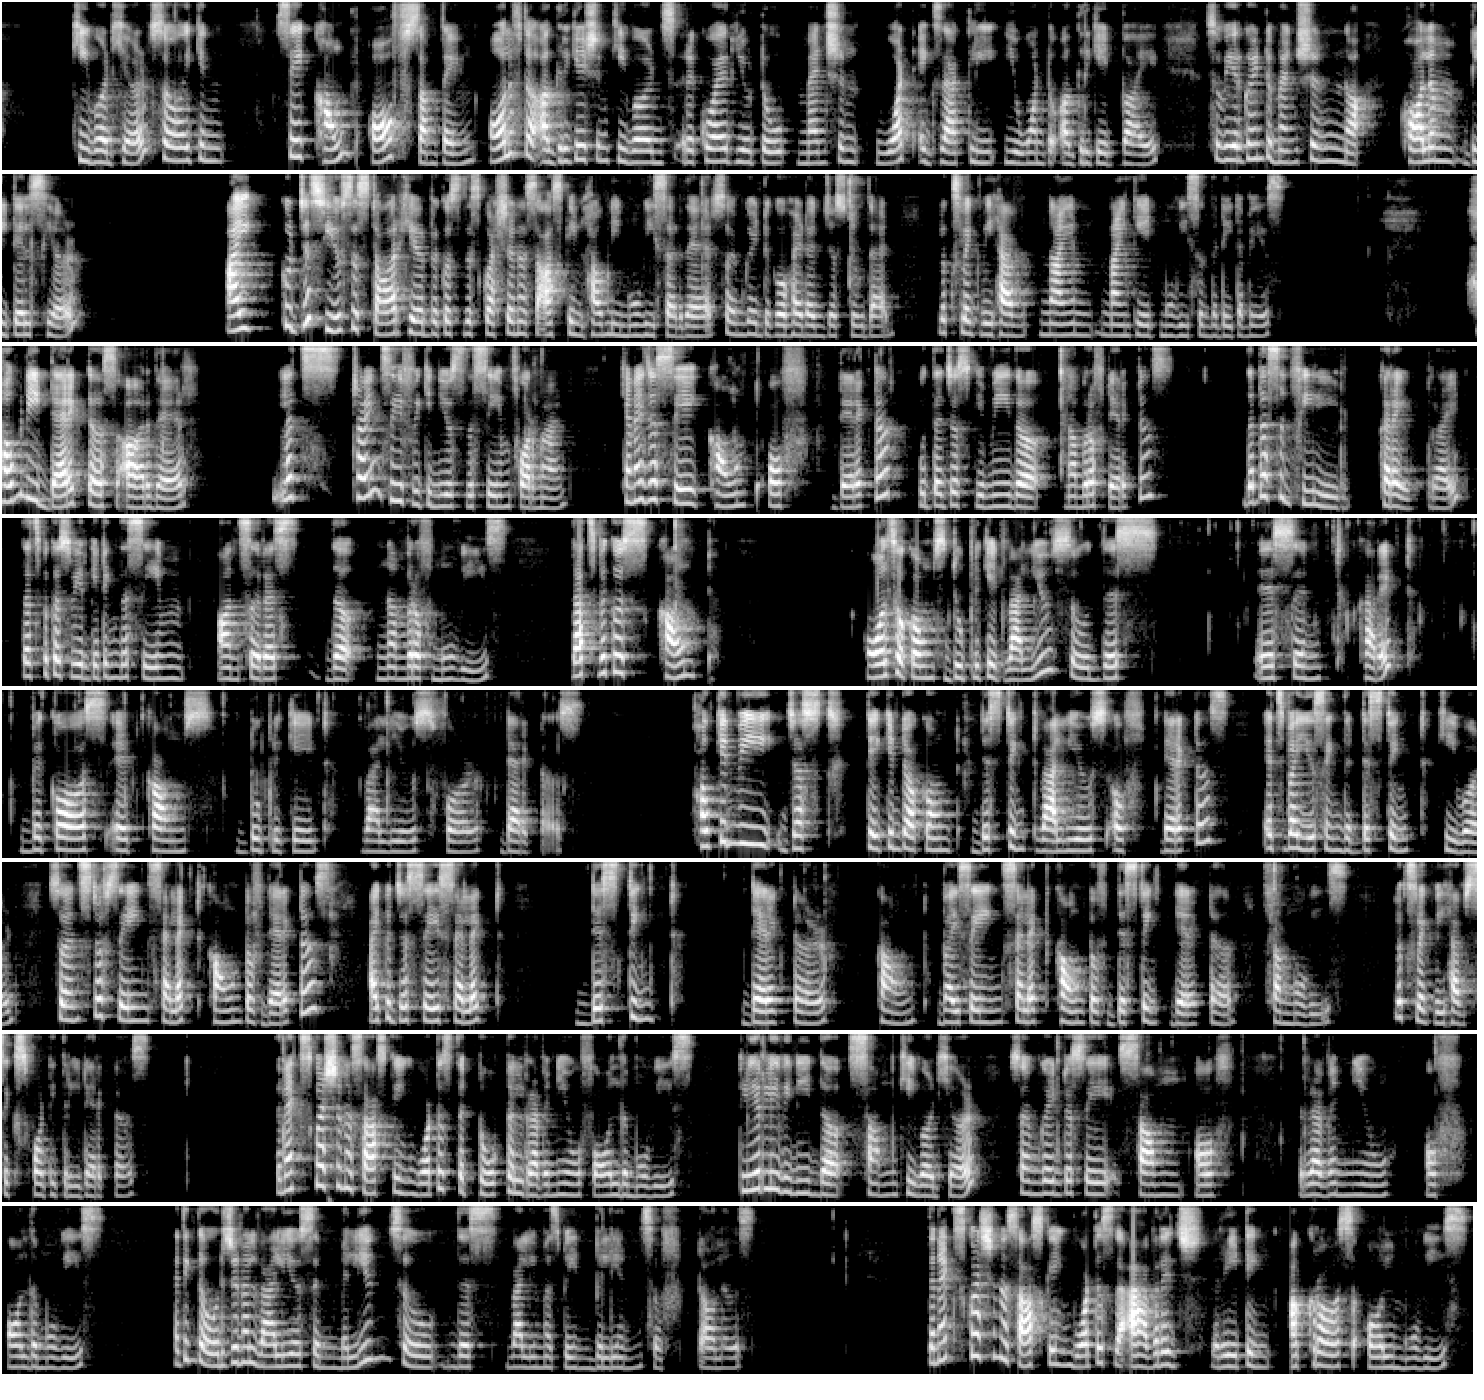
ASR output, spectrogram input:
keyword here. So I can say count of something. All of the aggregation keywords require you to mention what exactly you want to aggregate by. So we are going to mention uh, column details here. I could just use a star here because this question is asking how many movies are there. So I'm going to go ahead and just do that. Looks like we have 998 movies in the database. How many directors are there? Let's try and see if we can use the same format. Can I just say count of director? Would that just give me the number of directors? That doesn't feel correct, right? That's because we are getting the same answer as the number of movies. That's because count also counts duplicate values. So this isn't correct because it counts duplicate values for directors. How can we just take into account distinct values of directors? It's by using the distinct keyword. So instead of saying select count of directors, I could just say select distinct director count by saying select count of distinct director from movies. Looks like we have 643 directors. The next question is asking what is the total revenue of all the movies? Clearly we need the sum keyword here. So I'm going to say sum of revenue of all the movies. I think the original value is in millions, so this value must be in billions of dollars. The next question is asking what is the average rating across all movies.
